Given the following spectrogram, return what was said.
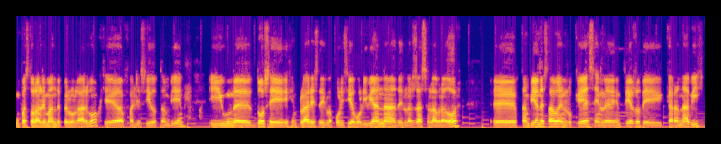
un pastor alemán de pelo largo que ha fallecido también y un, 12 ejemplares de la policía boliviana de la raza labrador eh, también estaba en lo que es el entierro de Caranavi,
